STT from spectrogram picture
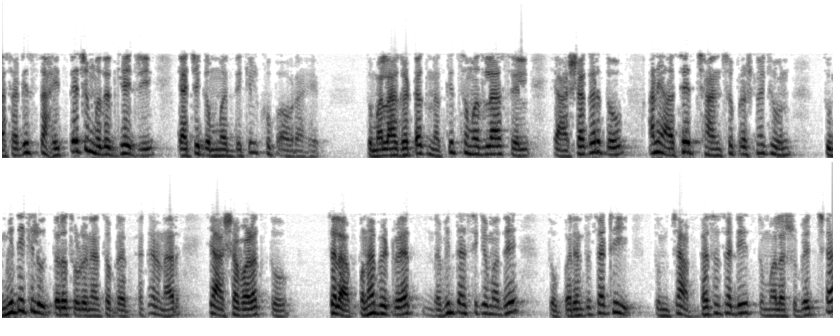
त्यासाठी साहित्याची मदत घ्यायची याची गंमत देखील खूप और आहे. तुम्हाला हा घटक नक्कीच समजला असेल ही आशा करतो आणि असे छानसे प्रश्न घेऊन तुम्ही देखील उत्तरं सोडवण्याचा प्रयत्न करणार ही आशा बाळगतो. चला पुन्हा भेटूयात नवीन तासिकेमध्ये. तोपर्यंतसाठी तुमच्या अभ्यासासाठी तुम्हाला शुभेच्छा.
